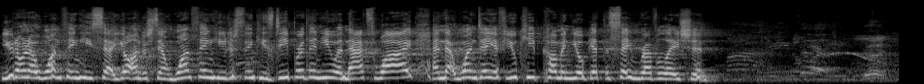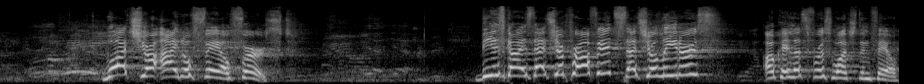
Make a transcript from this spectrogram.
You don't know one thing he said. You'll understand one thing. You just think he's deeper than you, and that's why. And that one day, if you keep coming, you'll get the same revelation. Watch your idol fail first. These guys, that's your prophets? That's your leaders? Okay, let's first watch them fail.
